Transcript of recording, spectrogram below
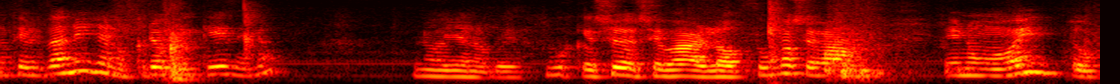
El del Dani ya no creo que quede, ¿no? No, ya no queda. Uy, que eso se va, los zumos se van en un momento.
